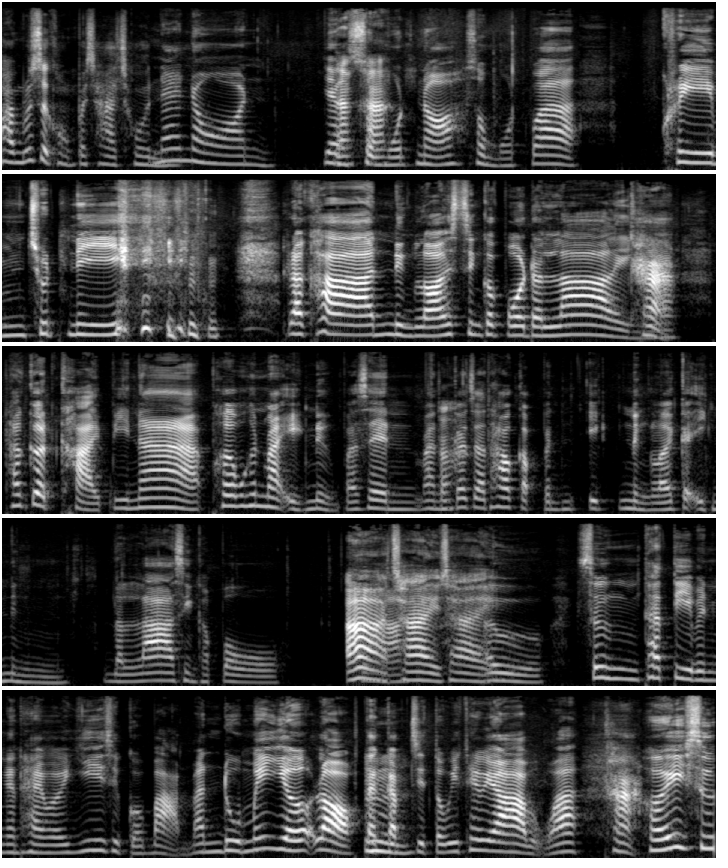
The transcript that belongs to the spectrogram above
ความรู้สึกของประชาชนแน่นอน อย่างนะคะสมมุติเนาะสมมุติว่าครีมชุดนี้ ราคา 100 สิงคโปร์ดอลลาร์อะไรอย่างเงี้ยถ้าเกิดขายปีหน้าเพิ่มขึ้นมาอีก 1%มันก็จะเท่ากับเป็นอีก 100 กับอีก 1 ดอลลาร์สิงคโปร์ อ่าใช่ไหมใช่ใช่เออ ซึ่งถ้าตีเป็นเงินไทยว่า20กว่าบาท มันดูไม่เยอะหรอกแต่กับอืมจิตวิทยาบอกว่าค่ะเฮ้ย ซื้อ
